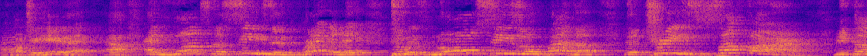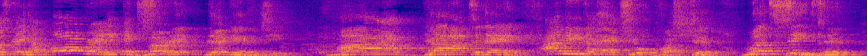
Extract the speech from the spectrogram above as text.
I want you to hear that. Uh, and once the season regulate to its normal seasonal weather, the trees suffer because they have already exerted their energy. My God, today, I need to ask you a question. What season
